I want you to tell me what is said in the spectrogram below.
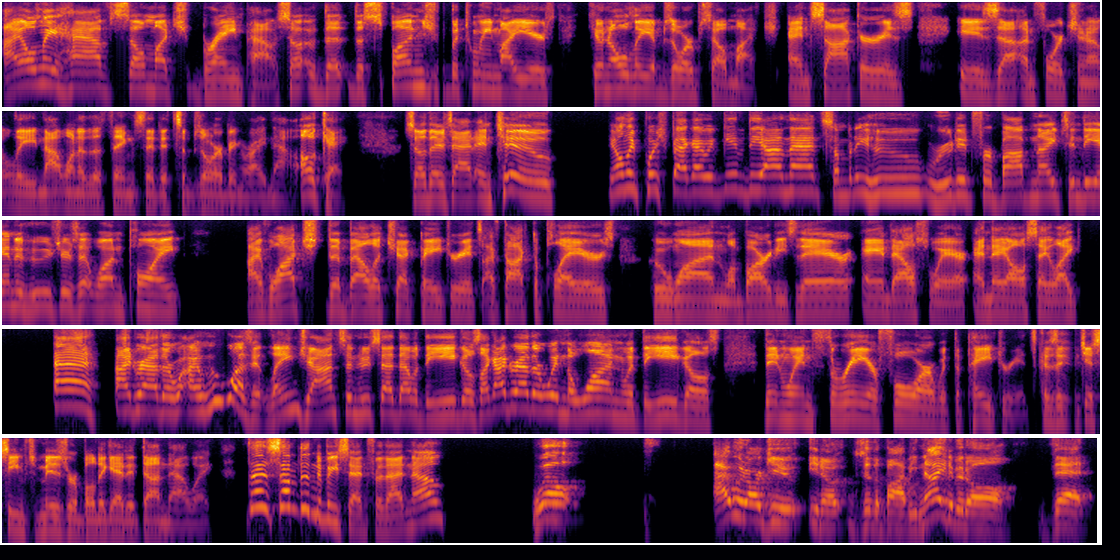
I only have so much brain power. So the the sponge between my ears can only absorb so much, and soccer is is uh, unfortunately not one of the things that it's absorbing right now. Okay, so there's that, and two. The only pushback I would give on that, somebody who rooted for Bob Knight's Indiana Hoosiers at one point. I've watched the Belichick Patriots. I've talked to players who won Lombardi's there and elsewhere, and they all say like, "Eh, I'd rather." Who was it? Lane Johnson who said that with the Eagles. Like, I'd rather win the one with the Eagles than win three or four with the Patriots because it just seems miserable to get it done that way. There's something to be said for that. No, Well, I would argue, you know, to the Bobby Knight of it all, that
